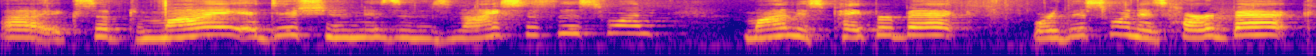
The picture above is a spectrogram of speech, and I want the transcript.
uh, except my edition isn't as nice as this one. Mine is paperback, where this one is hardback.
